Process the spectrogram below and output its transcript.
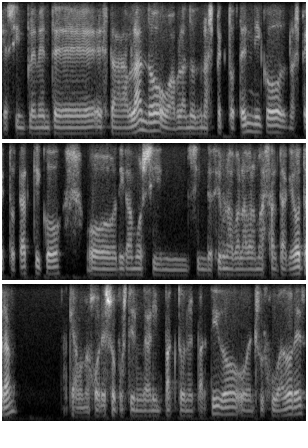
que simplemente está hablando o hablando de un aspecto técnico, de un aspecto táctico o digamos sin, sin decir una palabra más alta que otra, que a lo mejor eso pues tiene un gran impacto en el partido o en sus jugadores,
